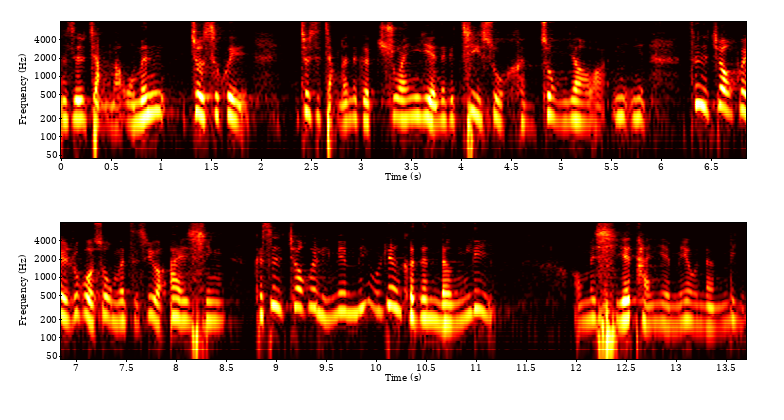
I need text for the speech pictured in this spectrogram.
个是讲嘛，我们就是会，就是讲的那个专业、那个技术很重要啊。你你真的教会，如果说我们只是有爱心，可是教会里面没有任何的能力，我们协谈也没有能力。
